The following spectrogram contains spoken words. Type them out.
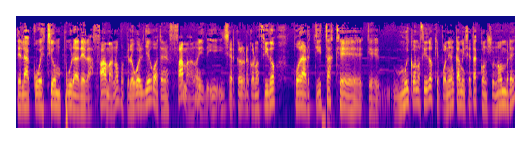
la cuestión pura de la fama, ¿no? Porque luego él llegó a tener fama, ¿no? Y, ser reconocido por artistas que, que muy conocidos que ponían camisetas con su nombre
